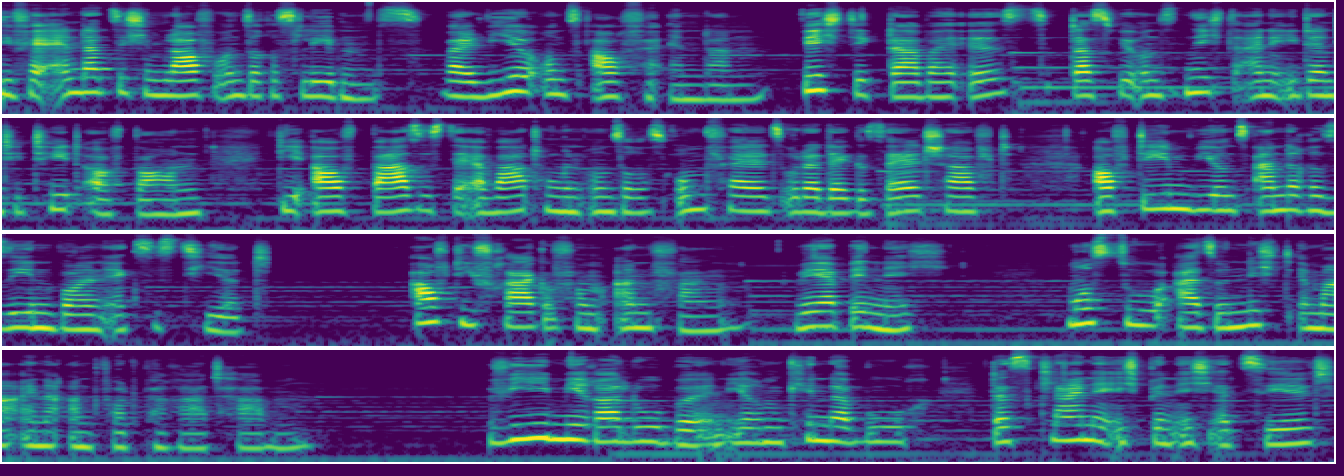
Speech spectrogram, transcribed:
Sie verändert sich im Laufe unseres Lebens, weil wir uns auch verändern. Wichtig dabei ist, dass wir uns nicht eine Identität aufbauen, die auf Basis der Erwartungen unseres Umfelds oder der Gesellschaft, auf dem wie uns andere sehen wollen, existiert. Auf die Frage vom Anfang, wer bin ich, musst du also nicht immer eine Antwort parat haben. Wie Mira Lobe in ihrem Kinderbuch Das kleine Ich bin ich erzählt,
